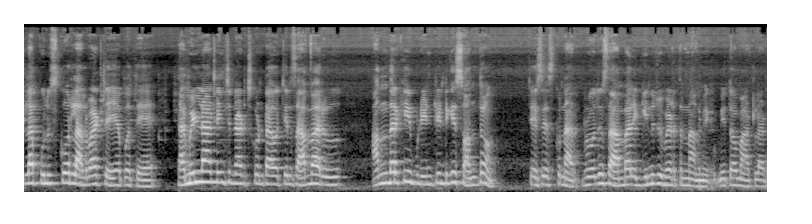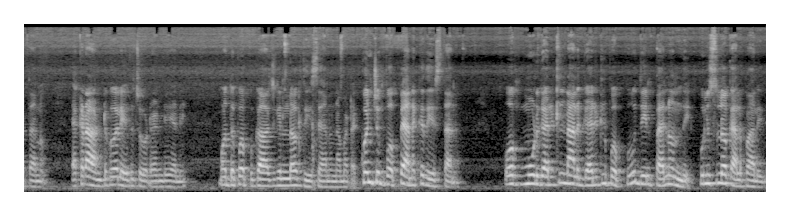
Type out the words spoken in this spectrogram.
ఇలా పులుసుకూరలు అలవాటు చేయకపోతే తమిళనాడు నుంచి నడుచుకుంటా వచ్చిన సాంబారు అందరికీ ఇప్పుడు ఇంటింటికి సొంతం చేసేసుకున్నారు. రోజు సాంబార్ గిన్నె చూపెడుతున్నాను మీకు మీతో మాట్లాడతాను. ఎక్కడ అంటుకోలేదు చూడండి అని. ముద్దపప్పు గాజు గిన్నెలోకి తీసాను అన్నమాట కొంచెం పప్పు వెనక్కి తీస్తాను. ఒక మూడు గరిటలు నాలుగు గరిటలు పప్పు దీని పని ఉంది. పులుసులో కలపాలి.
